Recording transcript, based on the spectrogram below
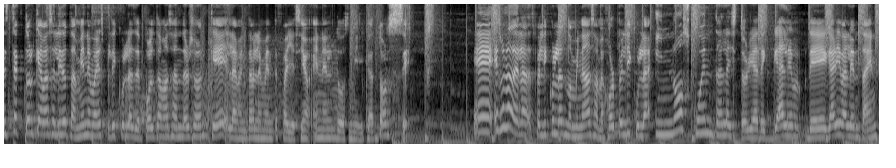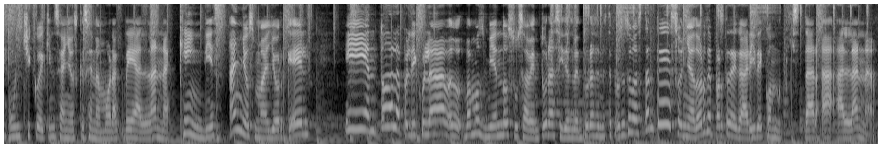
este actor que había salido también en varias películas de Paul Thomas Anderson, que lamentablemente falleció en el 2014. Eh, es una de las películas nominadas a Mejor Película y nos cuenta la historia de, de, Gary Valentine, un chico de 15 años que se enamora de Alana Kane, 10 años mayor que él. Y en toda la película vamos viendo sus aventuras y desventuras en este proceso bastante soñador de parte de Gary de conquistar a Alana.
